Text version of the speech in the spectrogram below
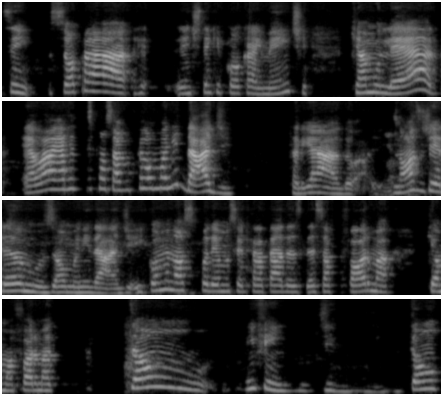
Sim, só para a gente tem que colocar em mente que a mulher ela é responsável pela humanidade, tá ligado? Nossa. Nós geramos a humanidade e como nós podemos ser tratadas dessa forma que é uma forma tão, enfim, de, tão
